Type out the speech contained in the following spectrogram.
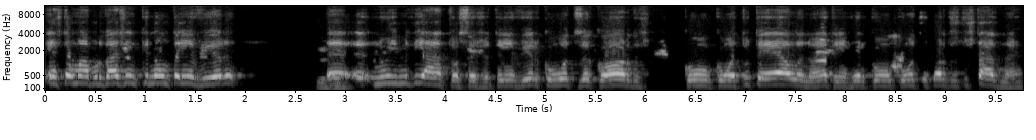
esta é uma abordagem que não tem a ver uh, no imediato, ou seja, tem a ver com outros acordos, com, com a tutela, não é? Tem a ver com, com outros acordos do Estado, não é?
